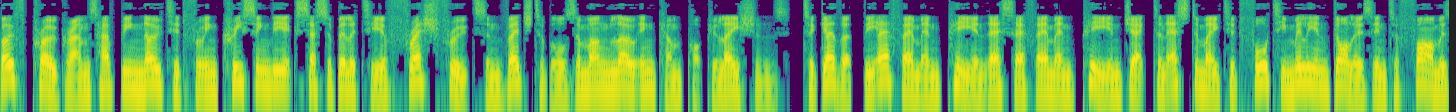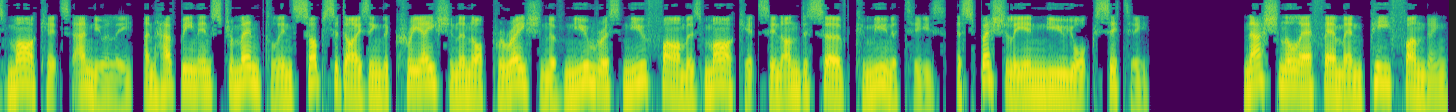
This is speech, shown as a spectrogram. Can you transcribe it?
both programs have been noted for increasing the accessibility of fresh fruits and vegetables among low-income populations. Together, the FMNP and SFMNP inject an estimated $40 million into farmers' markets annually, and have been instrumental in subsidizing the creation and operation of numerous new farmers' markets in underserved communities, especially in New York City. National FMNP funding,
